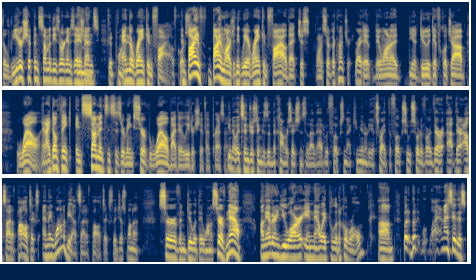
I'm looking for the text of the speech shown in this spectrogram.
the leadership in some of these organizations. Amen. Good point. And the rank and file. Of course. And by and by and large, I think we have rank and file that just want to serve their country. Right. They, they want to you know do a difficult job well, and I don't think in some instances they're being served well by their leadership at present. You know, it's interesting because in the conversations that I've had with folks in that community, it's right. The folks who sort of are they're out, they're outside of politics and they want to be outside of politics. They just want to serve and do what they want to serve. Now, on the other hand, you are in now a political role. Um, but but and I say this.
